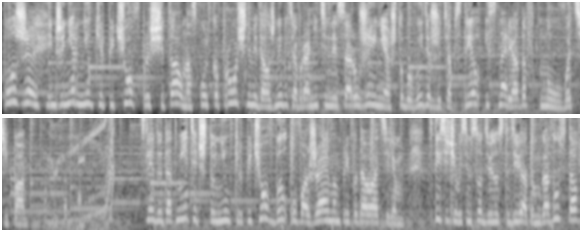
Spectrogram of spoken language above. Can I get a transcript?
Позже инженер Нил Кирпичев просчитал, насколько прочными должны быть оборонительные сооружения, чтобы выдержать обстрел из снарядов нового типа. Следует отметить, что Нил Кирпичев был уважаемым преподавателем. В 1899 году став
